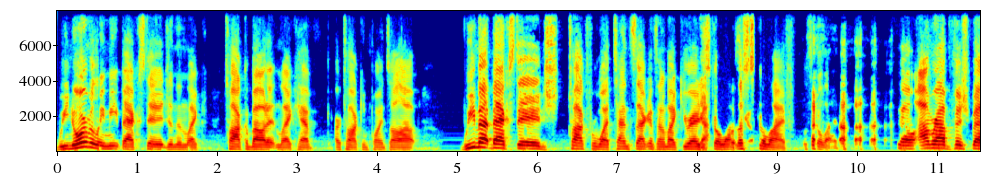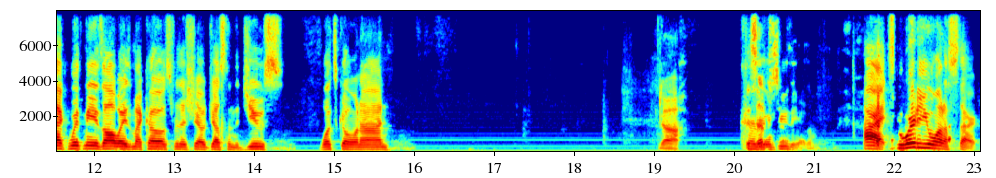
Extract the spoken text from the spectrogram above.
we normally meet backstage and then like talk about it and like have our talking points all out. We met backstage, talked for what, 10 seconds. And I'm like, you ready? Yeah, Let's go live. let's Let's go live. Let's go live. so I'm Rob Fishbeck. With me, as always, my co host for this show, Justin the Juice. What's going on? Ah, This Curb Your episode. enthusiasm. All right. So where do you want to start?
